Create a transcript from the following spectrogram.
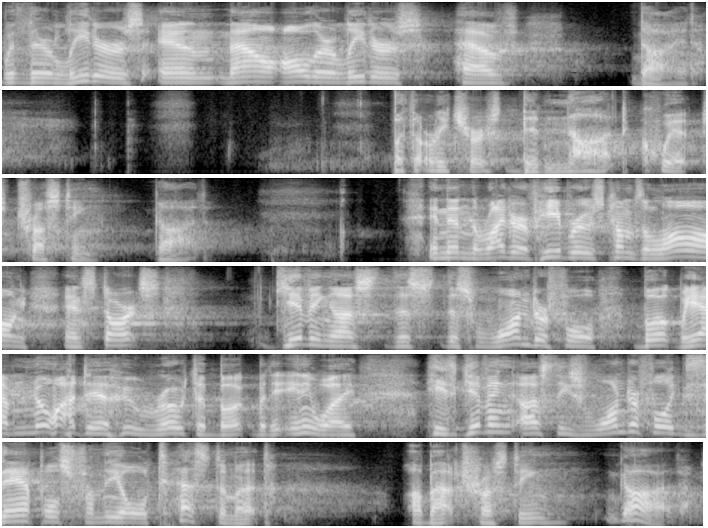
with their leaders, and now all their leaders have died. But the early church did not quit trusting God. And then the writer of Hebrews comes along and starts giving us this, this wonderful book. We have no idea who wrote the book, but anyway, he's giving us these wonderful examples from the Old Testament about trusting God.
